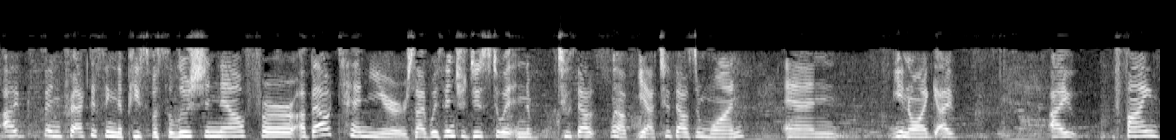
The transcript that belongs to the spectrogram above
I've been practicing the peaceful solution now for about 10 years. I was introduced to it in 2000, well, yeah, 2001, and you know, I, I, I find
